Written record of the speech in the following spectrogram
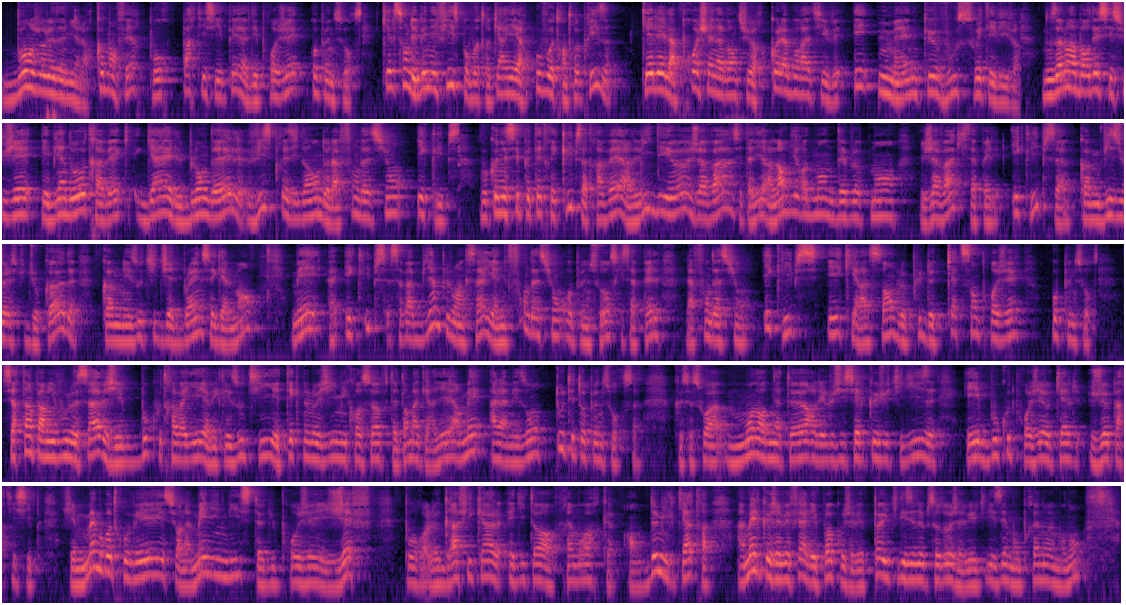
Bonjour les amis, alors comment faire pour participer à des projets open source? Quels sont les bénéfices pour votre carrière ou votre entreprise? Quelle est la prochaine aventure collaborative et humaine que vous souhaitez vivre? Nous allons aborder ces sujets et bien d'autres avec Gaël Blondel, vice-président de la fondation Eclipse. Vous connaissez peut-être Eclipse à travers l'IDE Java, c'est-à-dire l'environnement de développement Java qui s'appelle Eclipse, comme Visual Studio Code, comme les outils JetBrains également. Mais euh, Eclipse, ça va bien plus loin que ça. Il y a une fondation open source qui s'appelle la fondation Eclipse et qui rassemble plus de 400 projets open source. Certains parmi vous le savent, j'ai beaucoup travaillé avec les outils et technologies Microsoft dans ma carrière, mais à la maison, tout est open source. Que ce soit mon ordinateur, les logiciels que j'utilise et beaucoup de projets auxquels je participe. J'ai même retrouvé sur la mailing list du projet Jeff pour le Graphical Editor Framework en 2004, un mail que j'avais fait à l'époque où j'avais pas utilisé de pseudo, j'avais utilisé mon prénom et mon nom.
